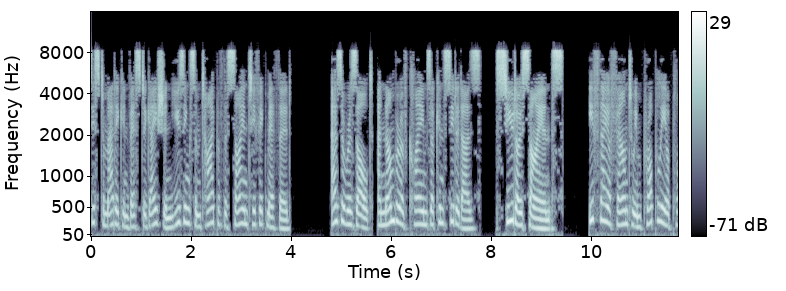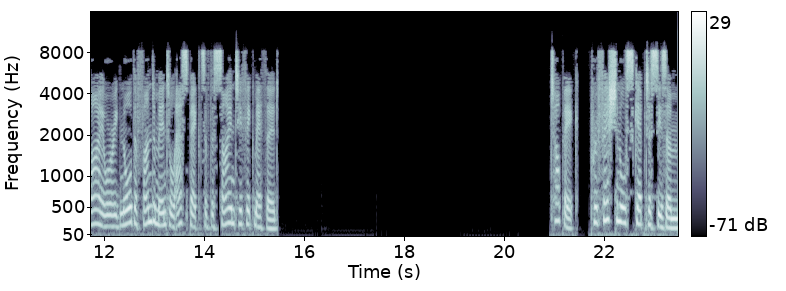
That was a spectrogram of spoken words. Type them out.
systematic investigation using some type of the scientific method. As a result, a number of claims are considered as pseudoscience if they are found to improperly apply or ignore the fundamental aspects of the scientific method. Topic: Professional skepticism.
